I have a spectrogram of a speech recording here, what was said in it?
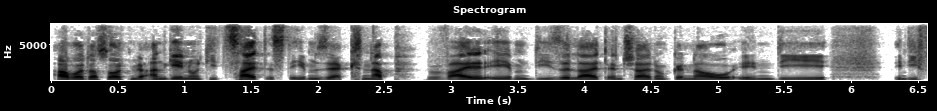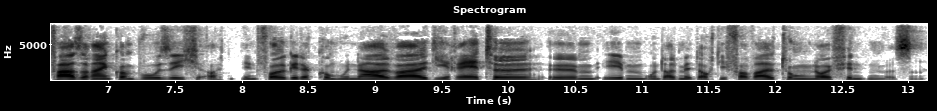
aber das sollten wir angehen und die Zeit ist eben sehr knapp, weil eben diese Leitentscheidung genau in die in die Phase reinkommt, wo sich infolge der Kommunalwahl die Räte ähm, eben und damit auch die Verwaltung neu finden müssen.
